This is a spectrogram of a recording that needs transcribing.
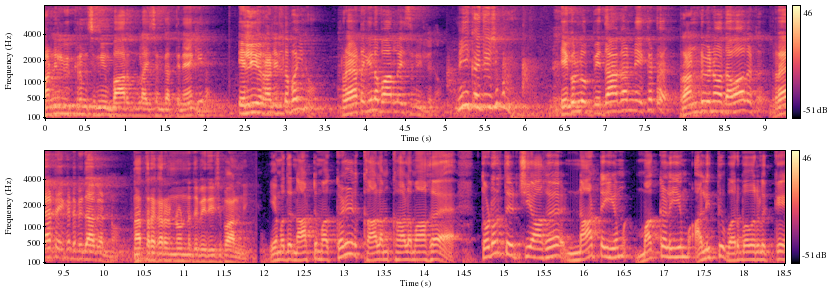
රනිල් වික්‍රමසිංහෙන් බාර් ලයිසන් ගත්තේ නැහැ කියලා. එළිය රනිල්ට බයිනවා. රැයට කියලා බාර් ලයිසන් ඉල්ලනවා. මේකයි දේශපාලනය. ඒගොල්ලෝ බෙදාගන්න එකට රණ්ඩු වෙනවා දවාලට රෑට එකට බෙදාගන්නවා. නතර කරන්න ඕනද මේ දේශපාලනේ. எமது நாட்டு மக்கள் காலம் காலமாக தொடர்ந்தேர்ச்சியாக நாட்டையும் மக்களையும் அழித்து வருபவர்களுக்கு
